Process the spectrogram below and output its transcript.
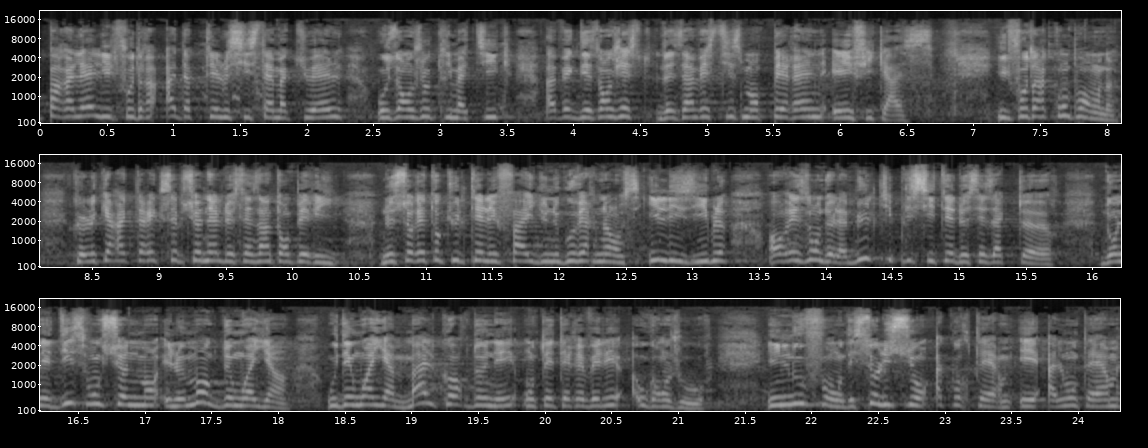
parallèle, il faudra adapter le système actuel aux enjeux climatiques avec des, des, investissements pérennes et efficaces. Il faudra comprendre que le caractère exceptionnel de ces intempéries ne saurait occulter les failles d'une gouvernance illisible en raison de la multiplicité de ces acteurs, dont les dysfonctionnements et le manque de moyens ou des moyens mal coordonnés ont été révélés au grand jour. Ils nous font des solutions à court terme et à long terme.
